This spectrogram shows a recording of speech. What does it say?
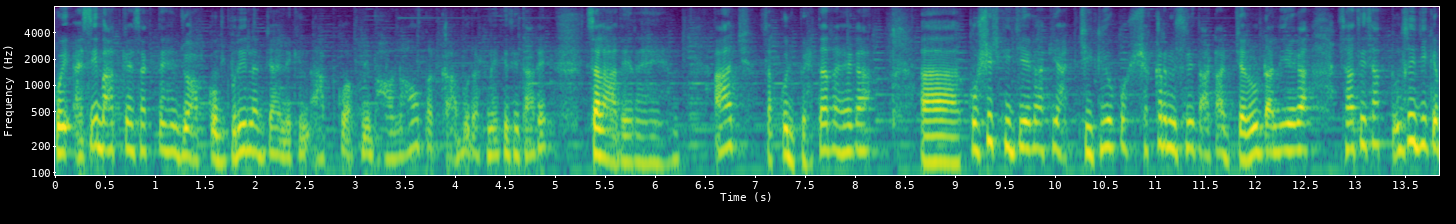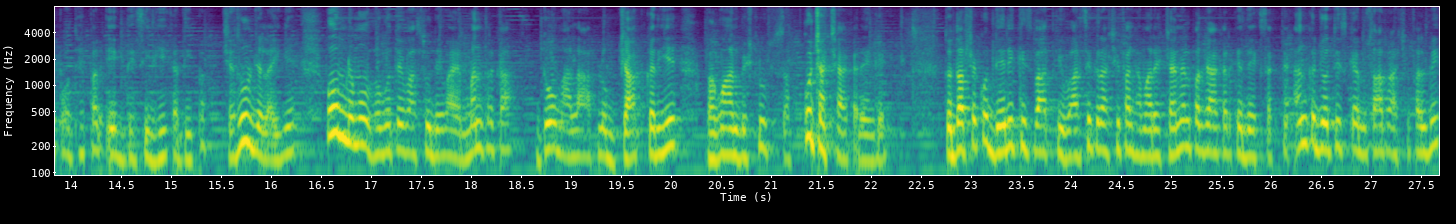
कोई ऐसी बात कह सकते हैं जो आपको बुरी लग जाए, लेकिन आपको अपनी भावनाओं पर काबू रखने के सितारे सलाह दे रहे हैं। आज सब कुछ बेहतर रहेगा। कोशिश कीजिएगा कि आप चीटियों को शक्कर मिश्रित आटा ज़रूर डालिएगा। साथ ही साथ तुलसी जी के पौधे पर एक देसी घी का दीपक ज़रूर जलाइए। ओम नमो भगवते वासुदेवाय मंत्र का दो माला आप लोग जाप करिए। भगवान विष्णु सब कुछ अच्छा करेंगे। तो दर्शकों, देरी किस बात की? वार्षिक राशिफल हमारे चैनल पर जाकर के देख सकते हैं। अंक ज्योतिष के अनुसार राशिफल भी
